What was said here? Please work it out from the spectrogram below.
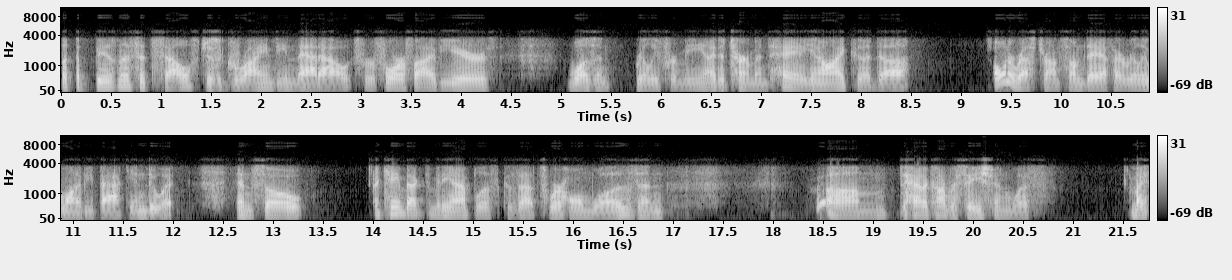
but the business itself, just grinding that out for four or five years, wasn't really for me. I determined, hey, you know, I could uh, own a restaurant someday if I really want to be back into it. And so I came back to Minneapolis because that's where home was, and um, had a conversation with my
